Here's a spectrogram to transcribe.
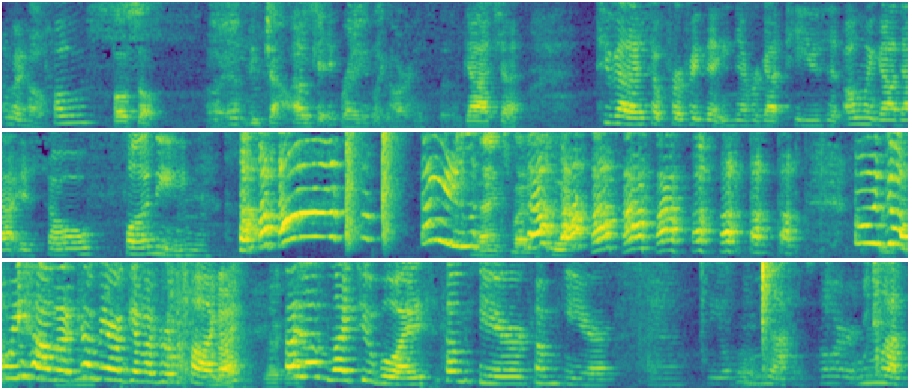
I'm going Oh. Fos. Foso. Oh, yeah. de Chão. I was Okay. writing in my car instead. Gotcha. Too bad I was so perfect that you never got to use it. Oh my god, that is so funny. Mm-hmm. hey, look. Thanks, buddy. oh, don't we have a come here and give a group hug? I, I love my two boys. Come here, come here. Mwah. Mwah.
